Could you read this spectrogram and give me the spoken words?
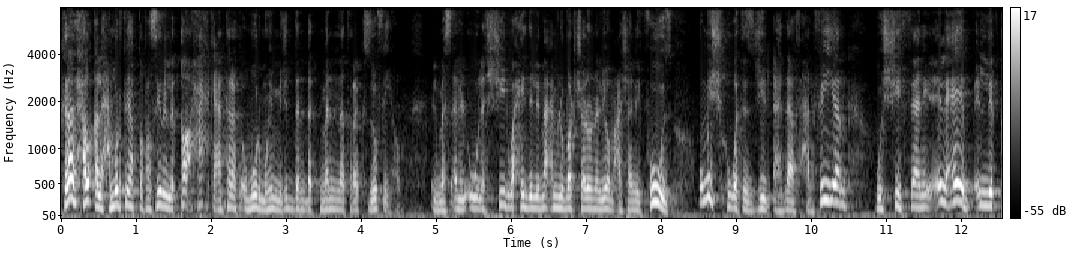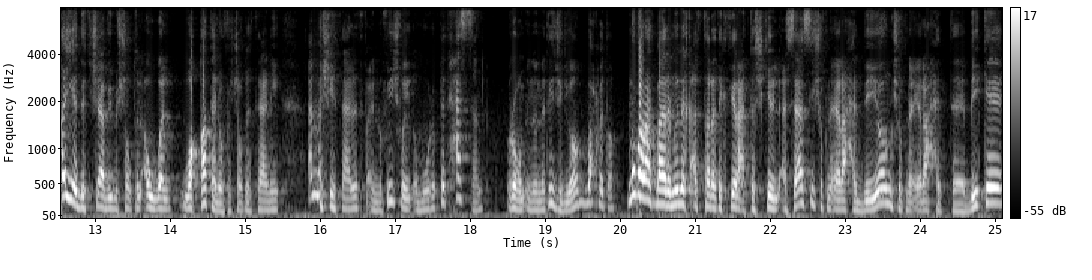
خلال الحلقة اللي حنمر فيها بتفاصيل اللقاء ححكي عن ثلاث أمور مهمة جدا بتمنى تركزوا فيهم. المسألة الأولى الشيء الوحيد اللي ما عمله برشلونة اليوم عشان يفوز ومش هو تسجيل أهداف حرفيا. والشيء الثاني العيب اللي قيد تشافي بالشوط الأول وقتله في الشوط الثاني. أما الشيء الثالث فإنه في شوية أمور بتتحسن رغم إنه النتيجة اليوم محبطة. مباراة بايرن ميونخ أثرت كثير على التشكيل الأساسي، شفنا إراحة ديونغ، شفنا إراحة بيكي،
